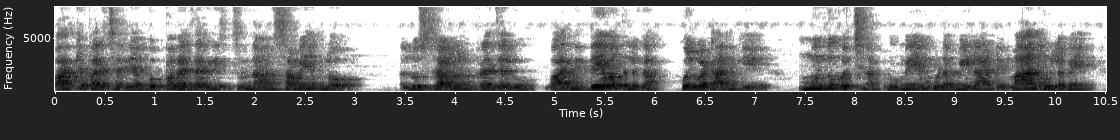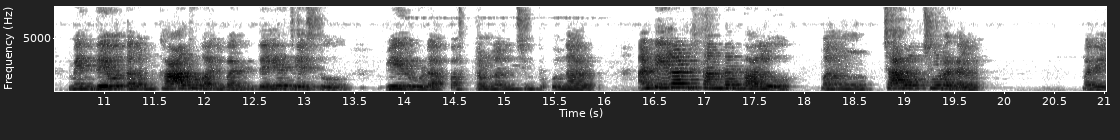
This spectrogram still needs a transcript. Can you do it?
వాక్య పరిచర్య గొప్పగా జరిగిస్తున్న సమయంలో లుస్త్రాలోని ప్రజలు వారిని దేవతలుగా కొలవటానికి ముందుకొచ్చినప్పుడు మేము కూడా మీలాంటి మానవులమే మేము దేవతలం కాదు అని వారికి తెలియజేస్తూ వీరు కూడా వస్త్రములను చింపుకున్నారు. అంటే ఇలాంటి సందర్భాలు మనము చాలా చూడగలము మరి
